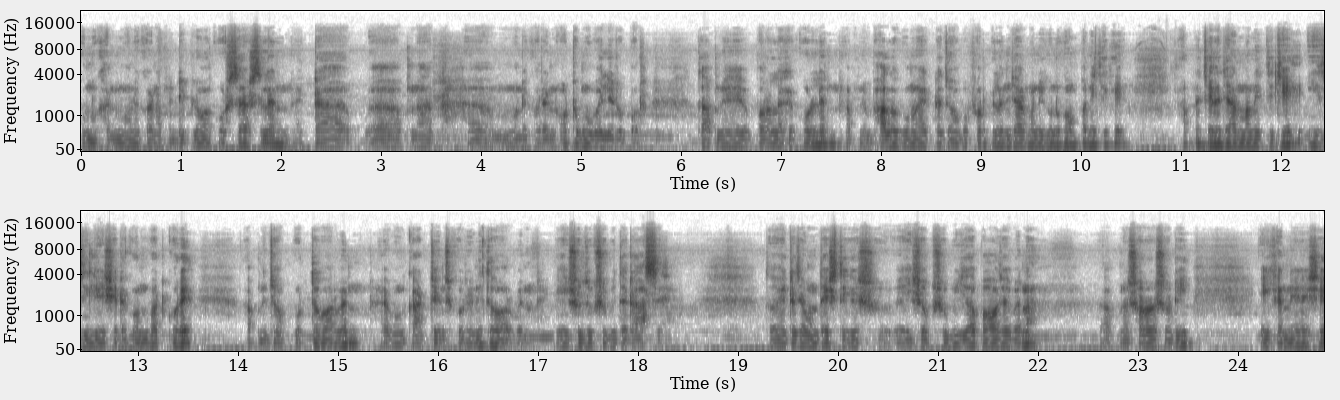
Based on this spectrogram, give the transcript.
কোনোখানে মনে করেন আপনি ডিপ্লোমা কোর্সে আসছিলেন একটা আপনার মনে করেন অটোমোবাইলের উপর। তো আপনি পড়ালেখা করলেন, আপনি ভালো কোনো একটা জব অফার পেলেন জার্মানি কোনো কোম্পানি থেকে, আপনি চাইলে জার্মানিতে যেয়ে ইজিলি সেটা কনভার্ট করে আপনি জব করতে পারবেন এবং কার্ড চেঞ্জ করে নিতে পারবেন। এই সুযোগ সুবিধাটা আছে। তো এটা যেমন দেশ থেকে এইসব সুবিধা পাওয়া যাবে না, আপনার সরাসরি এখানে এসে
